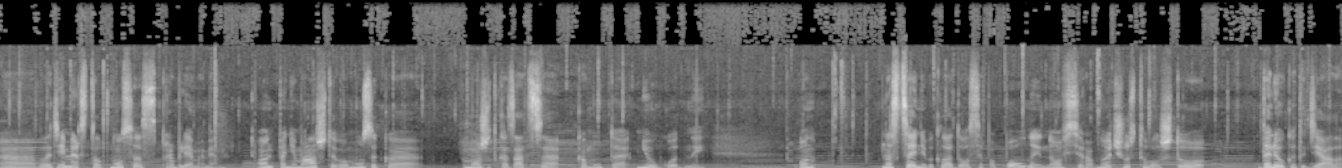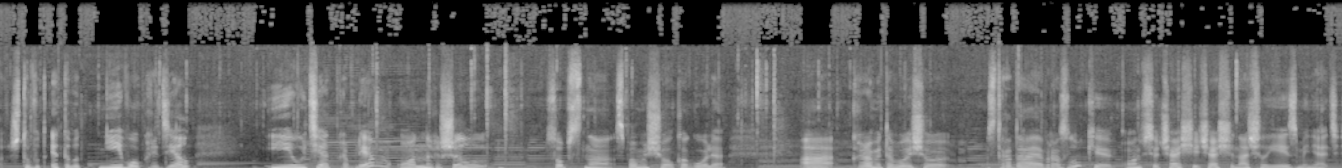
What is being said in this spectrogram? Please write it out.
э, Владимир столкнулся с проблемами. Он понимал, что его музыка может казаться кому-то неугодной. Он на сцене выкладывался по полной, но все равно чувствовал, что далек от идеала, что вот это вот не его предел, и уйти от проблем он решил, собственно, с помощью алкоголя. А кроме того, еще страдая в разлуке, он все чаще и чаще начал ей изменять.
